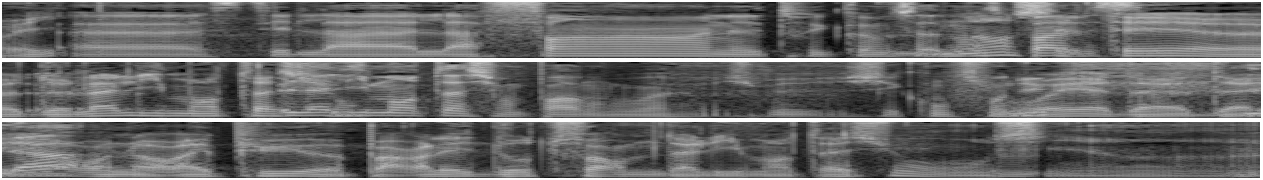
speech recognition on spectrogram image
Oui. Euh, c'était la, la faim, les trucs comme ça. non, c'était euh, de c'est- l'alimentation. L'alimentation, pardon. ouais, j'ai confondu. Oui, d'a- d'ailleurs, on aurait pu euh, parler d'autres formes d'alimentation aussi. hein. Euh,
